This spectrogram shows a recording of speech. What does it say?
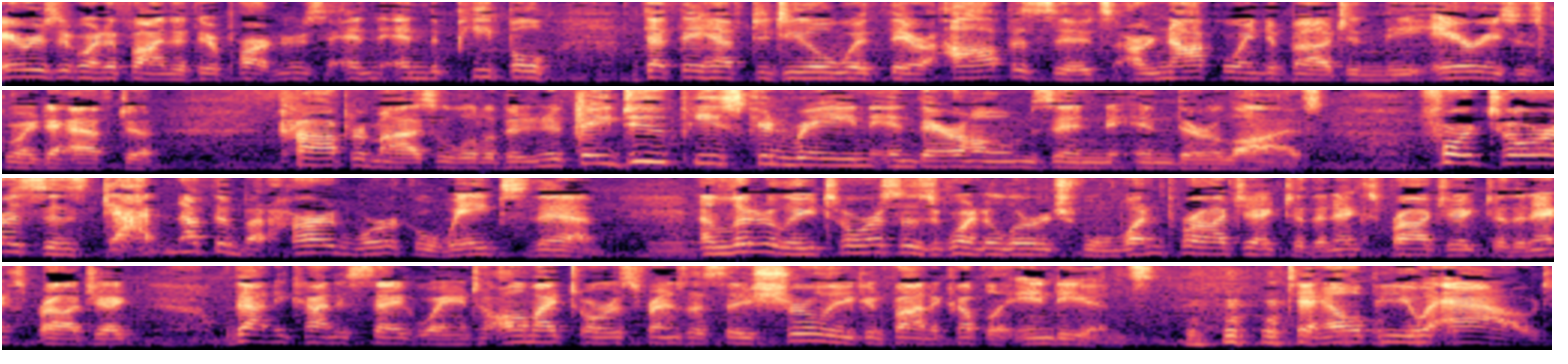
Aries are going to find that their partners and, and the people that they have to deal with, their opposites, are not going to budge, and the Aries is going to have to compromise a little bit. And if they do, peace can reign in their homes and in their lives. For Tauruses, God, nothing but hard work awaits them. Mm. And literally, Tauruses are going to lurch from one project to the next project to the next project without any kind of segue. And to all my Taurus friends, I say, surely you can find a couple of Indians to help you out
